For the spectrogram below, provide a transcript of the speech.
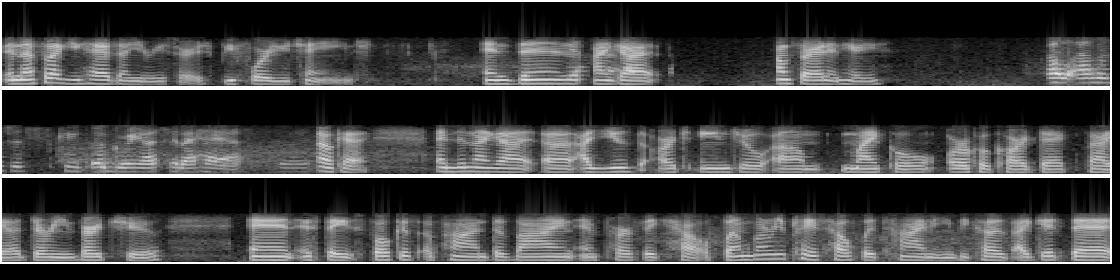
and I feel like you had done your research before you change. And then Yes, I I got. I'm sorry, I didn't hear you. Oh, I was just agreeing. I said I have. Okay. And then I got uh I used the Archangel um Michael Oracle card deck by uh, Doreen Virtue and it states focus upon divine and perfect health. But I'm going to replace health with timing because I get that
